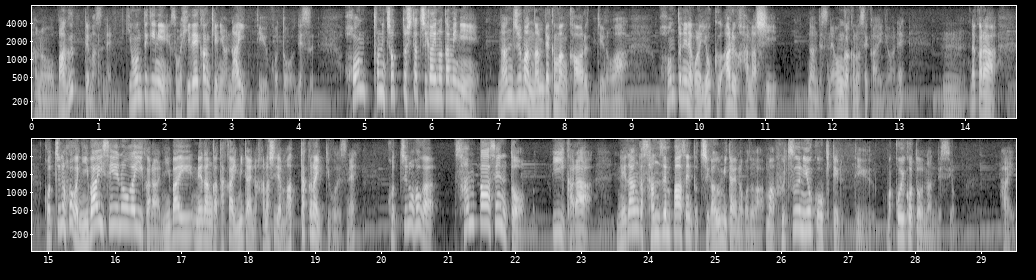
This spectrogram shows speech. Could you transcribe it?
あのバグってますね。基本的にその比例関係にはないっていうことです。本当にちょっとした違いのために何十万何百万変わるっていうのは本当にねこれよくある話なんですね。音楽の世界ではね、うん、だからこっちの方が2倍性能がいいから2倍値段が高いみたいな話では全くないっていうことですね。こっちの方が3%いいから値段が3000%違うみたいなことが、まあ、普通によく起きてるっていう、まあ、こういうことなんですよ。はい、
